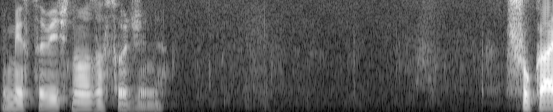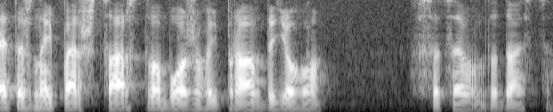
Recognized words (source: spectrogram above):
в місце вічного засудження. Шукайте ж найперш царства Божого і правди Його. Все це вам додасться.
